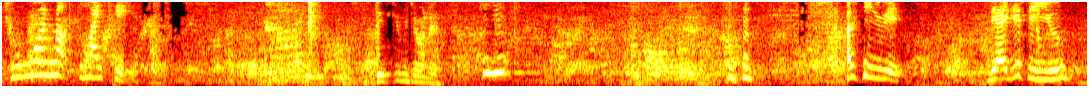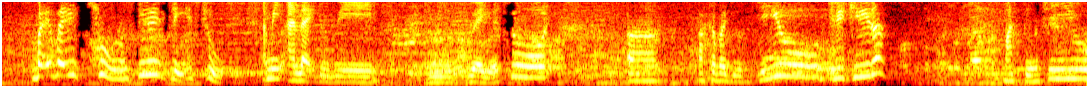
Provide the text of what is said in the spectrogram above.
Cuma not to my taste. Taste you macam mana? Macam you. I mean, wait. Did I just say you? But but it's true. Seriously, it's true. I mean, I like the way you wear your suit. Uh, pakai baju macam you. Ciri-ciri lah. Mata macam you.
